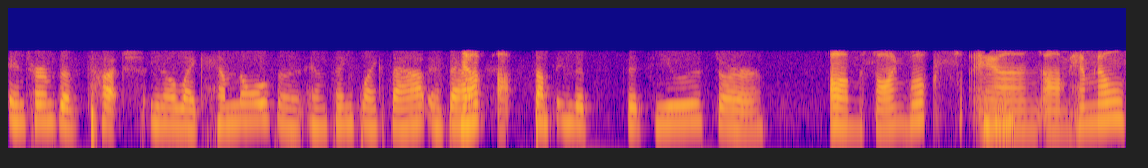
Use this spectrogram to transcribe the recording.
in terms of touch, you know, like hymnals and, and things like that? Is that yep. something that's that's used or um songbooks mm-hmm. and um hymnals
